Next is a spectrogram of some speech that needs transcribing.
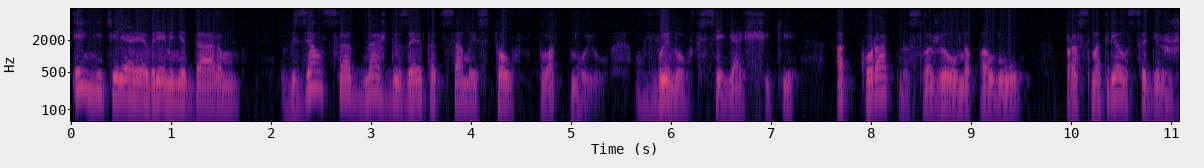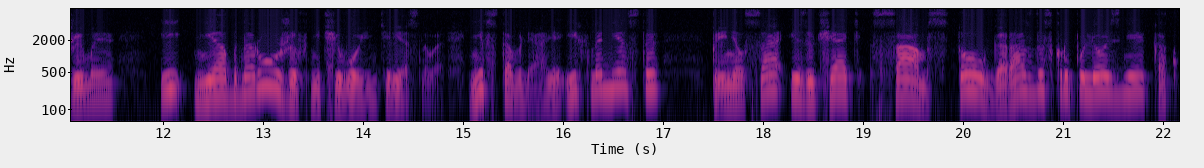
и, не теряя времени даром, взялся однажды за этот самый стол вплотную, вынул все ящики, аккуратно сложил на полу, просмотрел содержимое и, не обнаружив ничего интересного, не вставляя их на место, принялся изучать сам стол гораздо скрупулезнее, как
